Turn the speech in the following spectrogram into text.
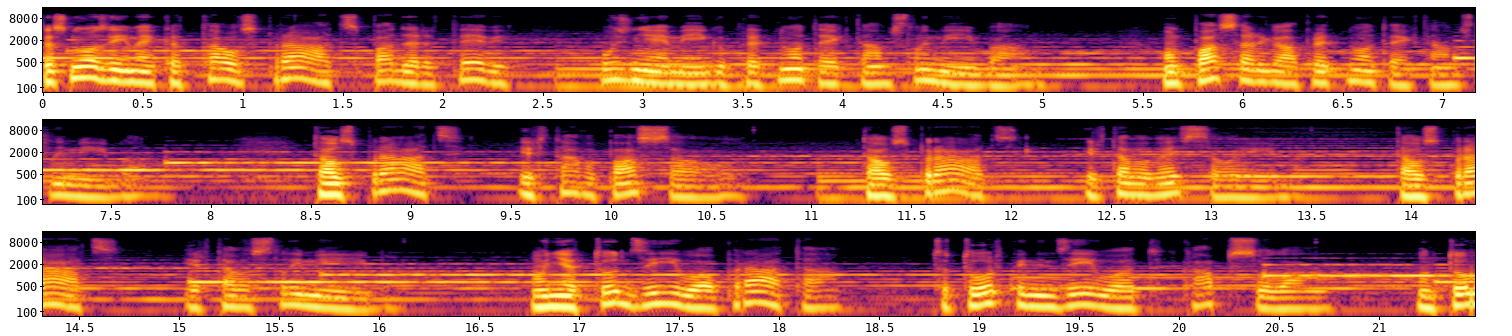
Tas nozīmē, ka tavs prāts padara tevi uzņēmīgu pret noteiktām slimībām un pasargā pret noteiktām slimībām. Tavs prāts ir tava pasaule. Tavs prāts ir tava veselība. Tavs prāts ir tava slimība. Un ja tu dzīvo prātā, tu turpini dzīvot kapsulā, un tu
